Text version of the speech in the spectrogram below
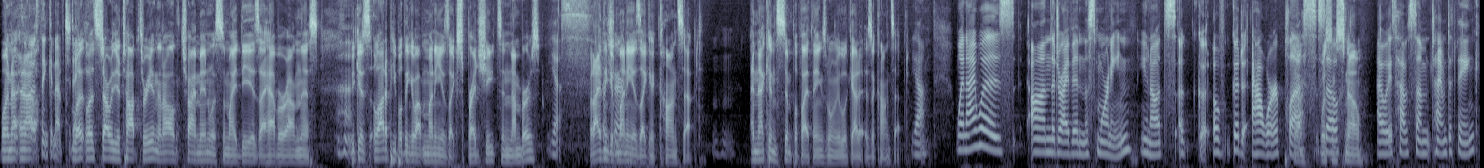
Well, That's what I was thinking of today. Let, us start with your top three, and then I'll chime in with some ideas I have around this. Uh-huh. Because a lot of people think about money as like spreadsheets and numbers, yes but I think sure. Mm-hmm. of money as like a concept, and that can simplify things when we look at it as a concept. Yeah. When I was on the drive-in this morning, you know, it's a good, a good hour plus. with so some snow. I always have some time to think.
